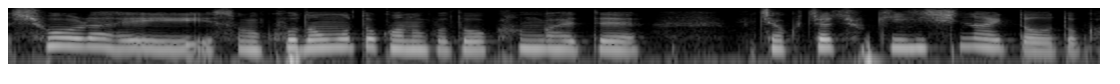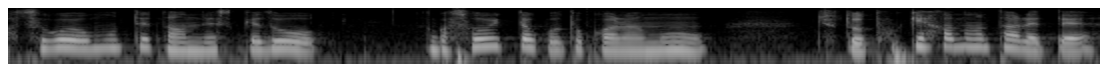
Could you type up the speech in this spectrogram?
将来その子供とかのことを考えてめちゃくちゃ貯金しないととかすごい思ってたんですけど、なんかそういったことからもちょっと解き放たれて、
